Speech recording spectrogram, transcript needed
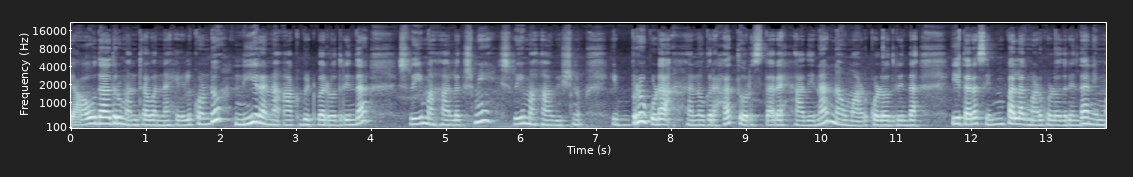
ಯಾವುದಾದ್ರೂ ಮಂತ್ರವನ್ನು ಹೇಳಿಕೊಂಡು ನೀರನ್ನು ಹಾಕ್ಬಿಟ್ಟು ಬರೋದ್ರಿಂದ ಶ್ರೀ ಮಹಾಲಕ್ಷ್ಮಿ, ಶ್ರೀ ಮಹಾವಿಷ್ಣು ಇಬ್ಬರೂ ಕೂಡ ಅನುಗ್ರಹ ತೋರಿಸ್ತಾರೆ ಆ ದಿನ ನಾವು ಮಾಡ್ಕೊಳ್ಳೋದ್ರಿಂದ. ಈ ಥರ ಸಿಂಪಲ್ಲಾಗಿ ಮಾಡ್ಕೊಳ್ಳೋದ್ರಿಂದ ನಿಮ್ಮ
